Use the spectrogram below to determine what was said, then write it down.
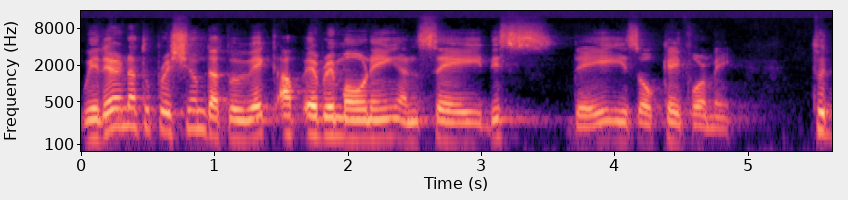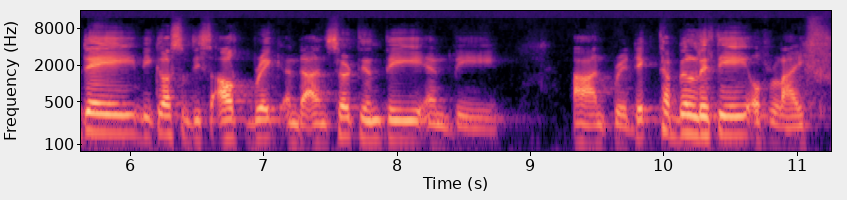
We dare not to presume that we wake up every morning and say, This day is okay for me. Today, because of this outbreak and the uncertainty and the unpredictability of life,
